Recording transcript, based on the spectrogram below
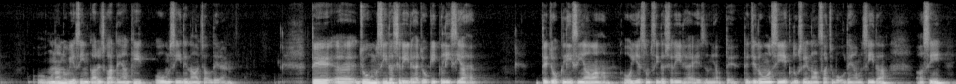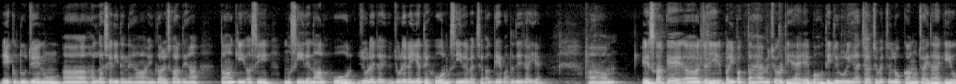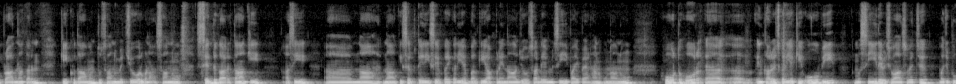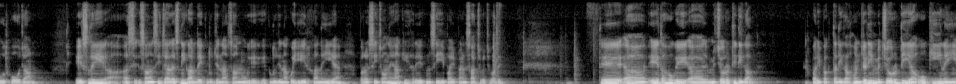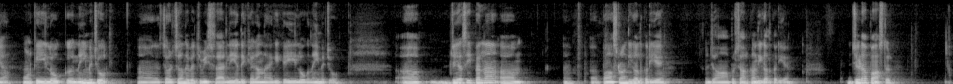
ਉਹ- ਉਹਨਾਂ ਨੂੰ ਵੀ ਅਸੀਂ ਇਨਕਰੇਜ ਕਰਦੇ ਹਾਂ ਕਿ ਉਹ ਮਸੀਹ ਦੇ ਨਾਲ ਚੱਲਦੇ ਰਹਿਣ। ਤੇ ਅ, ਜੋ ਮਸੀਹ ਦਾ ਸਰੀਰ ਹੈ ਜੋ ਕਿ ਕਲੀਸਿਆ ਹੈ ਤੇ ਜੋ ਕਲੀਸਿਆਵਾਂ ਹਨ ਉਹ ਯਿਸੂ ਮਸੀਹ ਦਾ ਸਰੀਰ ਹੈ ਇਸ ਦੁਨੀਆ ਉੱਤੇ। ਤੇ ਜਦੋਂ ਅਸੀਂ ਇੱਕ ਦੂਸਰੇ ਨਾਲ ਸੱਚ ਬੋਲਦੇ ਹਾਂ ਮਸੀਹ ਦਾ ਅਸੀਂ ਇੱਕ ਦੂਜੇ ਨੂੰ ਅ, ਹੱਲਾਸ਼ੇਰੀ ਦਿੰਦੇ ਹਾਂ ਇਨਕਰੇਜ ਕਰਦੇ ਹਾਂ ਤਾਂ ਕਿ ਅਸੀਂ ਮਸੀਹ ਦੇ ਨਾਲ ਹੋਰ ਜੁੜੇ ਜਾਈ ਜੁੜੇ ਰਹੀਏ ਤੇ ਹੋਰ ਮਸੀਹ ਦੇ ਵਿੱਚ ਅੱਗੇ ਵੱਧਦੇ ਜਾਈਏ। ਅਮ ਇਸ ਕਰਕੇ ਅ, ਜਿਹੜੀ ਪਰਿਪੱਕਤਾ ਹੈ ਮੈਚੁਰਿਟੀ ਹੈ ਇਹ ਬਹੁਤ ਹੀ ਜ਼ਰੂਰੀ ਹੈ ਚਰਚ ਵਿੱਚ। ਲੋਕਾਂ ਨੂੰ ਚਾਹੀਦਾ ਹੈ ਕਿ ਉਹ ਪ੍ਰਾਰਥਨਾ ਕਰਨ ਕਿ ਖੁਦਾਵੰ ਤੂੰ ਸਾਨੂੰ ਮੈਚੁਰ ਬਣਾ ਸਾਨੂੰ ਸਿੱਧ ਕਰ ਤਾਂ ਕਿ ਅਸੀਂ ਅ, ਨਾ ਨਾ ਕਿ ਸਿਰਫ ਤੇਰੀ ਸੇਵਕਾਈ ਕਰੀਏ ਬਲਕਿ ਆਪਣੇ ਨਾਲ ਜੋ ਸਾਡੇ ਮਸੀਹ ਭਾਈ ਭੈਣ ਹਨ ਉਹਨਾਂ ਨੂੰ ਹੋਰ ਤੋਂ ਹੋਰ ਇਨਕਰੇਜ ਕਰੀਏ ਕਿ ਉਹ ਵੀ ਮਸੀਹ ਦੇ ਵਿਸ਼ਵਾਸ ਵਿੱਚ ਮਜ਼ਬੂਤ ਹੋ ਜਾਣ। ਇਸ ਲਈ ਅ, ਅਸੀਂ ਸਾ- ਅਸੀਂ ਜੈਲਸ ਨਹੀਂ ਕਰਦੇ ਇੱਕ ਦੂਜੇ ਨਾਲ। ਸਾਨੂੰ ਇ- ਇੱਕ ਦੂਜੇ ਨਾਲ ਕੋਈ ਈਰਖਾ ਨਹੀਂ ਹੈ ਪਰ ਅਸੀਂ ਚਾਹੁੰਦੇ ਹਾਂ ਕਿ ਹਰੇਕ ਮਸੀਹ ਭਾਈ ਭੈਣ ਸੱਚ ਵਿੱਚ ਵਧੇ। ਤੇ ਅ, ਇਹ ਤਾਂ ਹੋ ਗਈ ਮੈਚੁਰਿਟੀ ਦੀ ਗੱਲ ਪਰਿਪੱਕਤਾ ਦੀ ਗੱਲ। ਹੁਣ ਜਿਹੜੀ ਮੈਚੁਰਿਟੀ ਆ ਉਹ ਕੀ ਨਹੀਂ ਆ? ਹੁਣ ਕਈ ਲੋਕ ਨਹੀਂ ਮੈਚੁਰ ਚਰਚਾਂ ਦੇ ਵਿੱਚ ਵੀ ਸੈਡਲੀ ਇਹ ਦੇਖਿਆ ਜਾਂਦਾ ਹੈ ਕਿ ਕਈ ਲੋਕ ਨਹੀਂ ਮੈਚੁਰ ਜੇ ਅਸੀਂ ਪਹਿਲਾਂ ਅਮ, ਅ, ਅ, ਪਾਸਟਰਾਂ ਦੀ ਗੱਲ ਕਰੀਏ ਜਾਂ ਪ੍ਰਚਾਰਕਾਂ ਦੀ ਗੱਲ ਕਰੀਏ, ਜਿਹੜਾ ਪਾਸਟਰ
